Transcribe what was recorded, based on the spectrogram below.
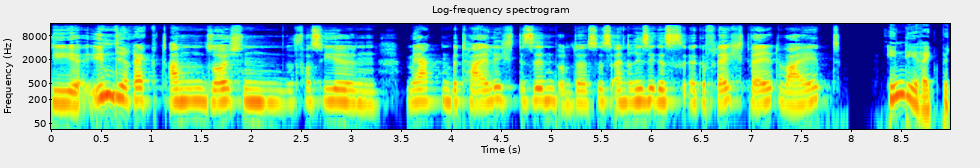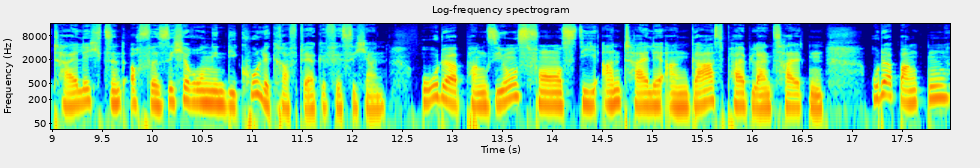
die indirekt an solchen fossilen Märkten beteiligt sind. Und das ist ein riesiges Geflecht weltweit. Indirekt beteiligt sind auch Versicherungen, die Kohlekraftwerke versichern, oder Pensionsfonds, die Anteile an Gaspipelines halten, oder Banken,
